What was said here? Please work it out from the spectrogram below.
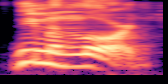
Demon Lord,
